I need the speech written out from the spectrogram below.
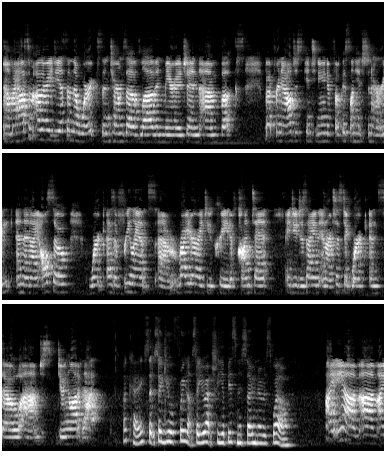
Um, I have some other ideas in the works in terms of love and marriage and um, books, but for now, just continuing to focus on Hitched and Hurry. And then I also work as a freelance um, writer. I do creative content. I do design and artistic work, and so um, just doing a lot of that. Okay, so so you're freelance. So you're actually a business owner as well. I am. Um, I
